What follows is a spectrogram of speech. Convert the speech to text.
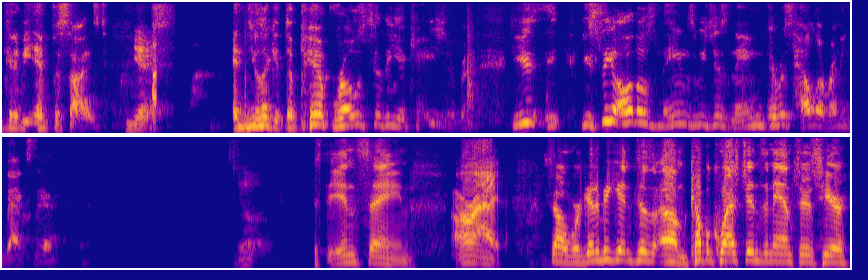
gonna be emphasized. Yes. And you look at the pimp rose to the occasion, bro. You you see all those names we just named, there was hella running backs there. Yep. Just insane. All right. So we're going to be getting to um, a couple questions and answers here.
